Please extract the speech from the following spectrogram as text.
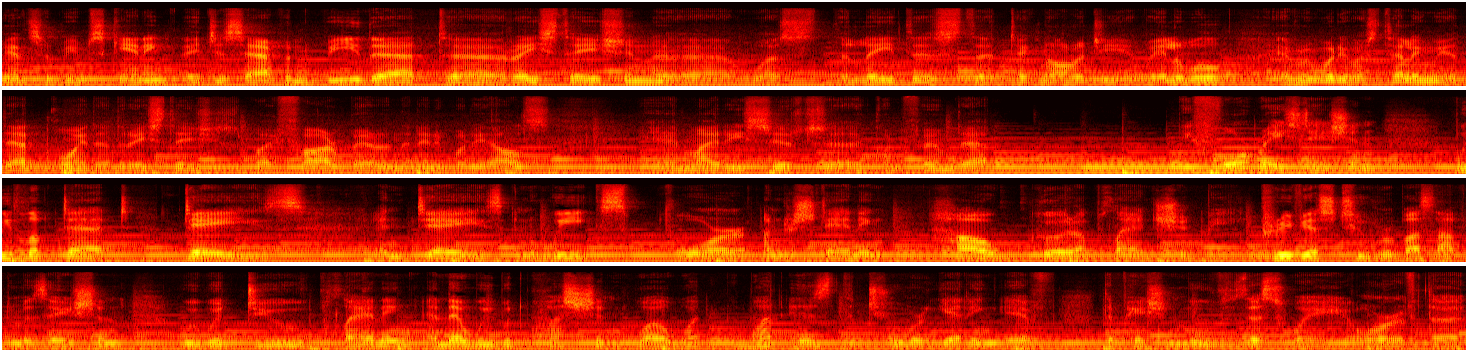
pencil beam scanning. It just happened to be that uh, uh, was the latest uh, technology available. Everybody was telling me at that point that RayStation is by far better than anybody else, and my research uh, confirmed that. Before RayStation, we looked at days and days and weeks for understanding how good a plan should be. Previous to robust optimization, we would do planning and then we would question, well, what, what is the tumor getting if the patient moves this way or if the,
